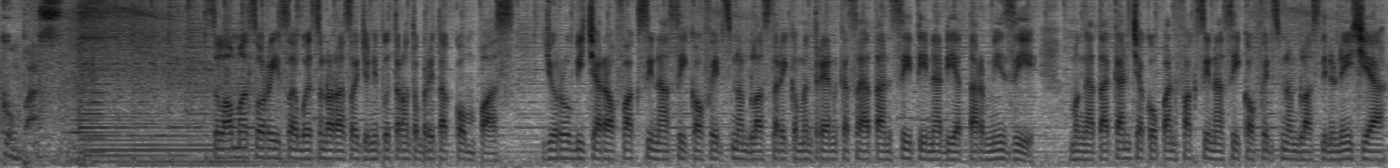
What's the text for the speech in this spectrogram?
Compass. Selamat sore sahabat saudara saya Putra untuk berita Kompas. Juru bicara vaksinasi COVID-19 dari Kementerian Kesehatan Siti Nadia Tarmizi mengatakan cakupan vaksinasi COVID-19 di Indonesia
